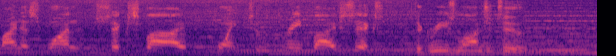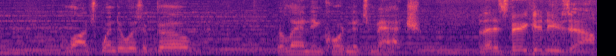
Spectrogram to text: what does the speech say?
minus 165.2356 degrees longitude. The launch window is a go. The landing coordinates match. Well, that is very good news, Al.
